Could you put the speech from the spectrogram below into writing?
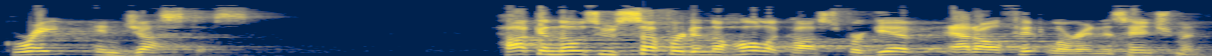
great injustice? How can those who suffered in the Holocaust forgive Adolf Hitler and his henchmen?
